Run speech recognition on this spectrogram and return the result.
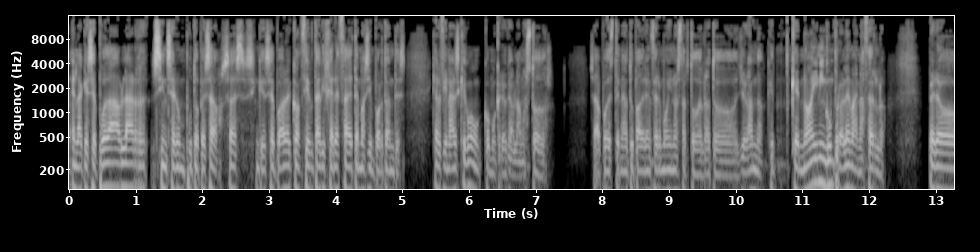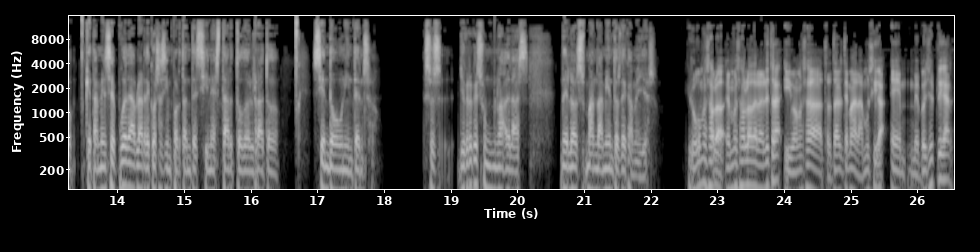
en la que se pueda hablar sin ser un puto pesado, ¿sabes? Sin que se pueda hablar con cierta ligereza de temas importantes. Que al final es que como, creo que hablamos todos. O sea, puedes tener a tu padre enfermo y no estar todo el rato llorando. Que, que no hay ningún problema en hacerlo. Pero que también se puede hablar de cosas importantes sin estar todo el rato siendo un intenso. Eso es, yo creo que es una de las de los mandamientos de camellos. Y luego hemos hablado, hemos hablado de la letra y vamos a tratar el tema de la música. Eh, ¿Me podéis explicar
